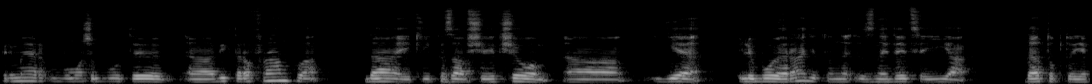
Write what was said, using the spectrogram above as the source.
пример може бути е, Віктора Франкла, да, який казав, що якщо е, є любої раді, то не знайдеться і як. Да, тобто, як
